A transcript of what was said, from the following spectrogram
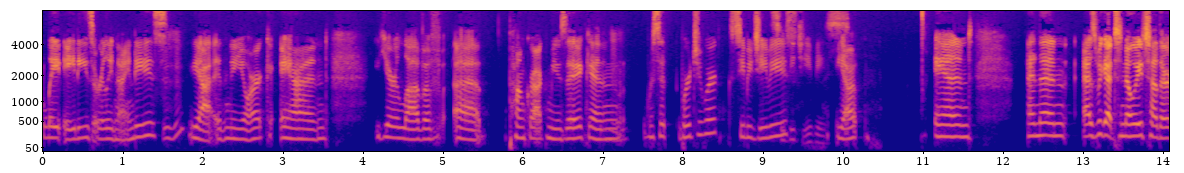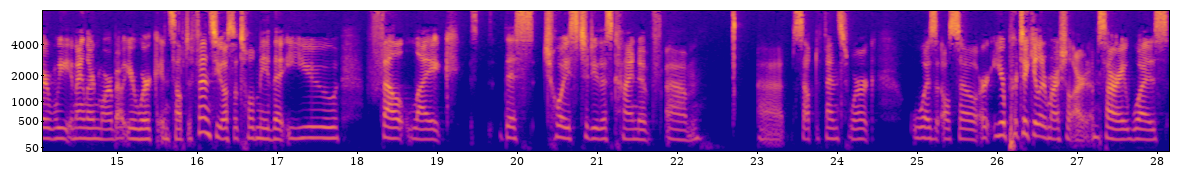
late 80s, early 90s? Mhm. Yeah, in New York. And your love of uh, punk rock music. And was it, where'd you work? CBGB's? CBGBs. Yep. And and then as we got to know each other, we and I learned more about your work in self-defense, you also told me that you felt like this choice to do this kind of um, uh, self-defense work was also or your particular martial art, I'm sorry, was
